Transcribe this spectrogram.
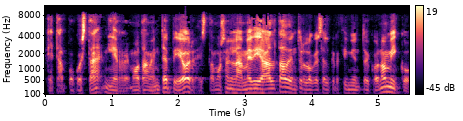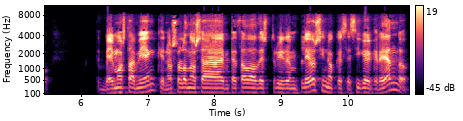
que tampoco está ni remotamente peor. Estamos en la media alta dentro de lo que es el crecimiento económico. Vemos también que no solo nos ha empezado a destruir empleos, sino que se sigue creando.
